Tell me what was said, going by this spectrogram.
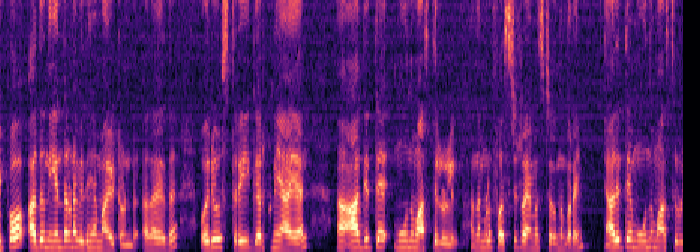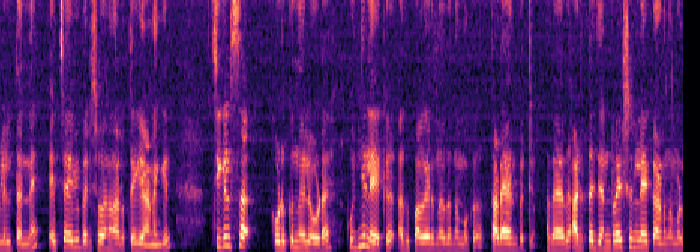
ഇപ്പോൾ അത് നിയന്ത്രണ വിധേയമായിട്ടുണ്ട്. അതായത് ഒരു സ്ത്രീ ഗർഭിണിയായാൽ ആദ്യത്തെ മൂന്ന് മാസത്തിലുള്ളിൽ നമ്മൾ ഫസ്റ്റ് ട്രൈമസ്റ്റർ എന്ന് പറയും. ആദ്യത്തെ മൂന്ന് മാസത്തിനുള്ളിൽ തന്നെ എച്ച് ഐ വി പരിശോധന നടത്തുകയാണെങ്കിൽ ചികിത്സ കൊടുക്കുന്നതിലൂടെ കുഞ്ഞിലേക്ക് അത് പകരുന്നത് നമുക്ക് തടയാൻ പറ്റും. അതായത് അടുത്ത ജനറേഷനിലേക്കാണ് നമ്മൾ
